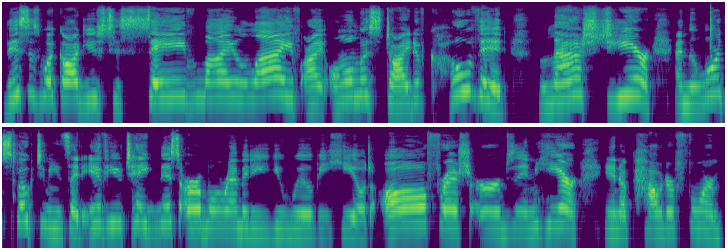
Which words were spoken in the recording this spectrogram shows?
This is what God used to save my life. I almost died of COVID last year. And the Lord spoke to me and said, If you take this herbal remedy, you will be healed. All fresh herbs in here in a powder form.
